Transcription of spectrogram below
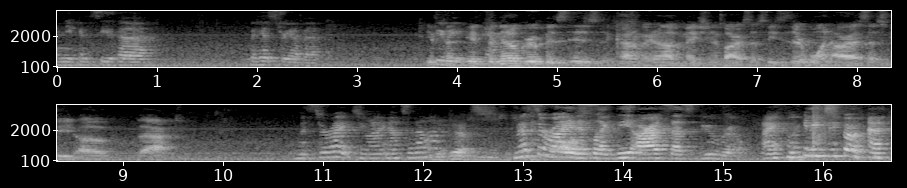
and you can see the, the history of it. If the, we- if the middle group is, is kind of an amalgamation of RSS feeds, is there one RSS feed of that? Mr. Wright, do you want to answer that? Yes. Mr. Wright is like the RSS guru. I, we need to have a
